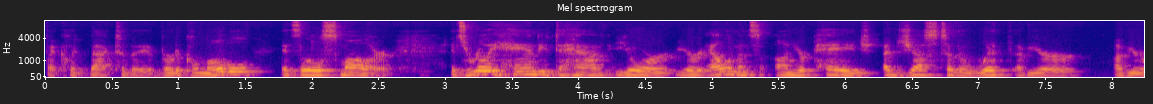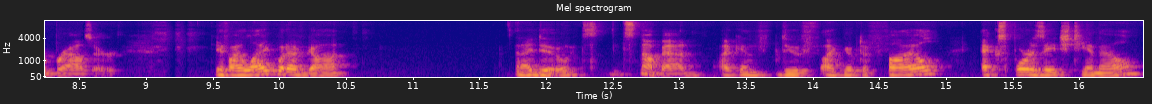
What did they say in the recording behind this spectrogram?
If I click back to the vertical mobile, it's a little smaller. It's really handy to have your, your elements on your page adjust to the width of your, of your browser. If I like what I've got, and I do, it's, it's not bad. I can do, I can go to File, Export as HTML,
